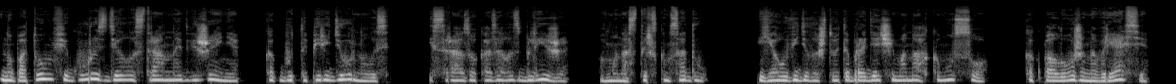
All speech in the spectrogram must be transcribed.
Но потом фигура сделала странное движение, как будто передернулась, и сразу оказалась ближе, в монастырском саду. И я увидела, что это бродячий монах Камусо, как положено в рясе,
